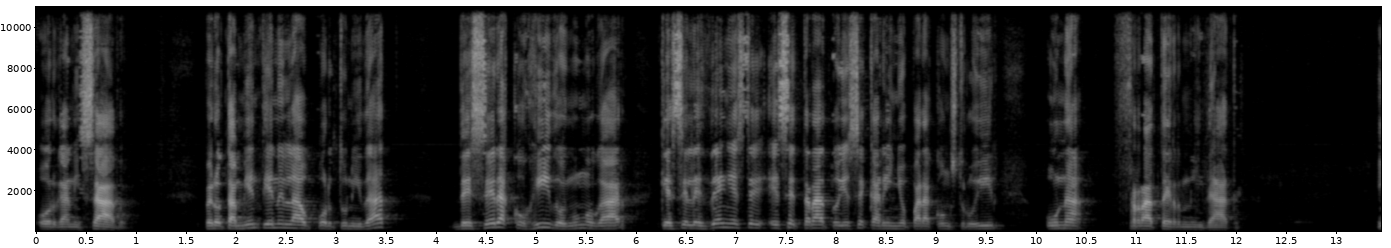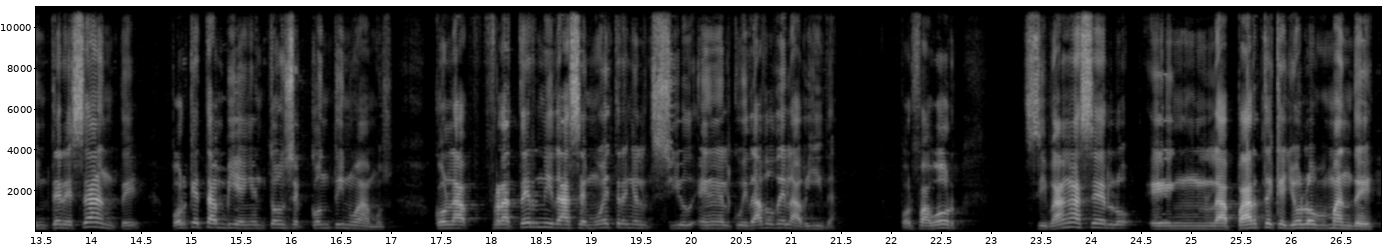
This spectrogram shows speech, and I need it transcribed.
organizado pero también tienen la oportunidad de ser acogidos en un hogar, que se les den ese, ese trato y ese cariño para construir una fraternidad. Interesante, porque también entonces continuamos con la fraternidad se muestra en el, en el cuidado de la vida. Por favor, si van a hacerlo en la parte que yo lo mandé,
